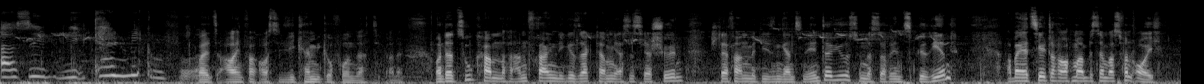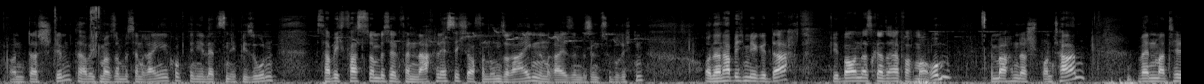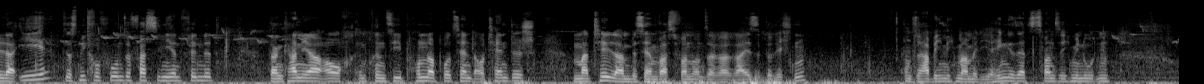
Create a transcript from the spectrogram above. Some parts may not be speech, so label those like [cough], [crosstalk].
aussieht wie kein Mikrofon. weil es auch einfach aussieht wie kein Mikrofon, sagt sie gerade. Und dazu kamen noch Anfragen, die gesagt haben, ja, es ist ja schön, Stefan, mit diesen ganzen Interviews und das ist auch inspirierend. Aber erzählt doch auch mal ein bisschen was von euch. Und das stimmt, da habe ich mal so ein bisschen reingeguckt in die letzten Episoden. Das habe ich fast so ein bisschen vernachlässigt, auch von unserer eigenen Reise ein bisschen zu berichten. Und dann habe ich mir gedacht, wir bauen das ganz einfach mal um. Wir machen das spontan. Wenn Mathilda eh das Mikrofon so faszinierend findet, dann kann ja auch im Prinzip 100% authentisch Mathilda ein bisschen was von unserer Reise berichten. Und so habe ich mich mal mit ihr hingesetzt, 20 Minuten.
